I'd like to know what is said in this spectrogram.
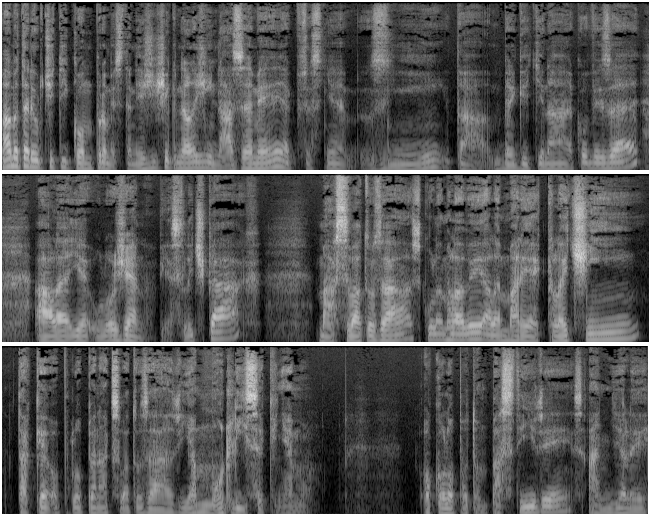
Máme tady určitý kompromis. Ten Ježíšek neleží na zemi, jak přesně zní ta Brigitina jako vize, ale je uložen v jesličkách, má svatozář kolem hlavy, ale Marie klečí, také obklopena k svatozáří a modlí se k němu. Okolo potom pastýři s anděli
